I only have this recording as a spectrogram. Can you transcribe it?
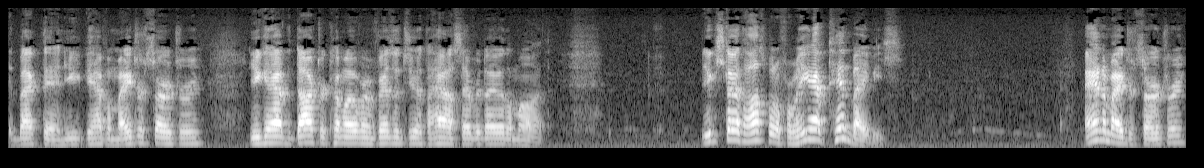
back then. You can have a major surgery. You can have the doctor come over and visit you at the house every day of the month. You can stay at the hospital for a month. You can have 10 babies and a major surgery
